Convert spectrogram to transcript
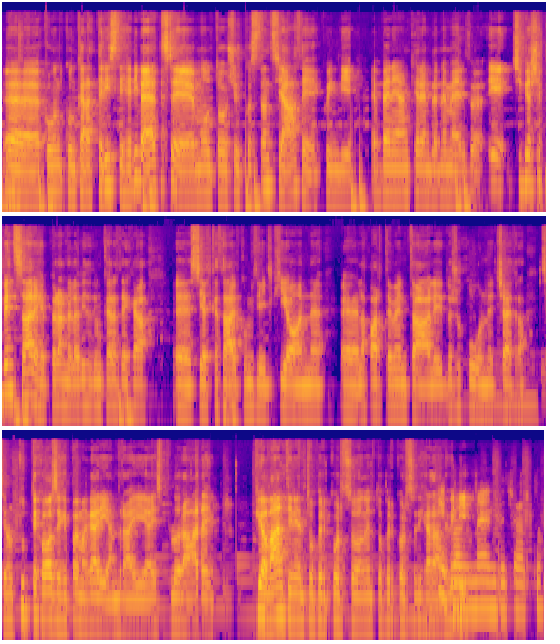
Eh, con, con, caratteristiche diverse, molto circostanziate, e quindi è bene anche renderne merito. E ci piace pensare che però nella vita di un karateka eh, sia il kata, il kumite, il kion, eh, la parte mentale, il dojokun, eccetera, siano tutte cose che poi magari andrai a esplorare più avanti nel tuo percorso, nel tuo percorso di karate. Sì, Quindi, probabilmente, certo.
